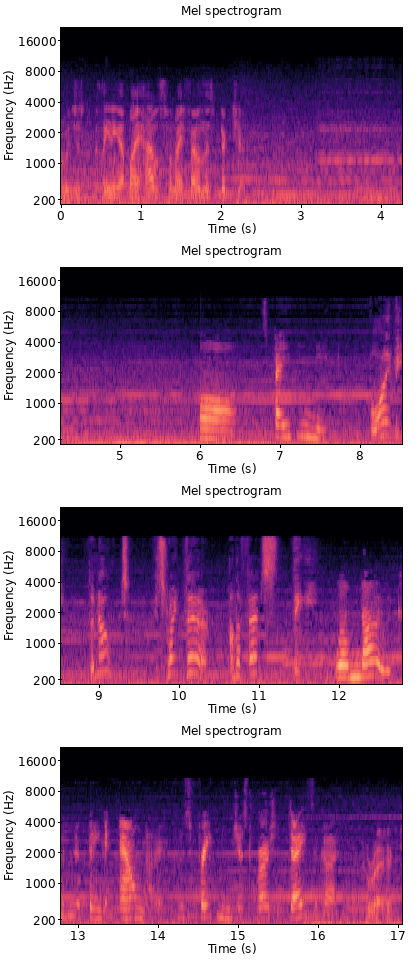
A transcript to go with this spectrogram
I was just cleaning up my house when I found this picture. Aw, it's baby Nick. Blimey, the note! It's right there, on the fence thingy. Well, no, it couldn't have been our note, because Friedman just wrote it days ago. Correct,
